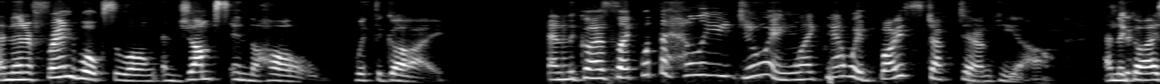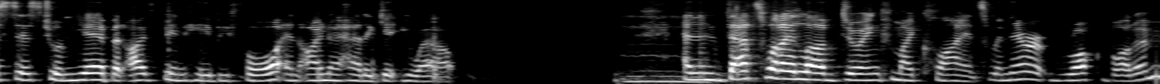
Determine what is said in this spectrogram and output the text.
And then a friend walks along and jumps in the hole with the guy and the guy's like, What the hell are you doing? Like, now we're both stuck down here. And the guy says to him, Yeah, but I've been here before and I know how to get you out. Mm. And that's what I love doing for my clients when they're at rock bottom.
